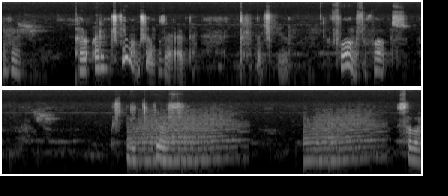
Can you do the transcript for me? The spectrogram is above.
Kanatlarım çıkıyor mu? Bir şey herhalde. Tabii çıkıyor. Fonus, fonus. Şimdi gidiyoruz. Sabah.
